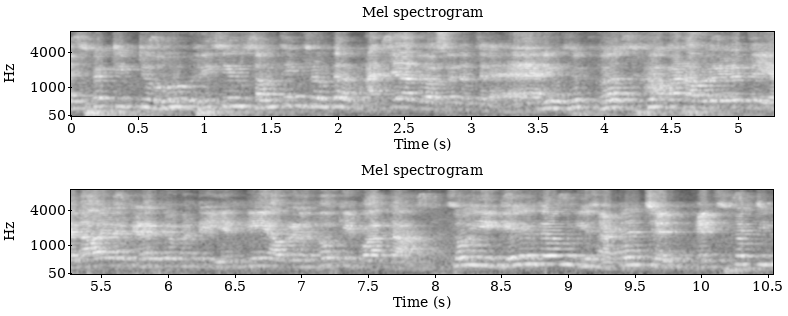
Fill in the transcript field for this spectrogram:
expecting to receive something from them. அஞ்சாவது வசனத்துல அவன் அவர்களிடத்தில் ஏதாவது கிடைக்கும் என்று எண்ணி அவர்களை நோக்கி பார்த்தான் so he gave them his attention, expecting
